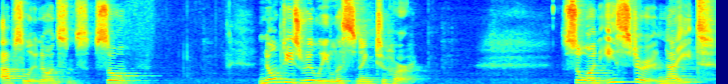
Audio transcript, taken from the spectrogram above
Absolute nonsense. So nobody's really listening to her. So on Easter night,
